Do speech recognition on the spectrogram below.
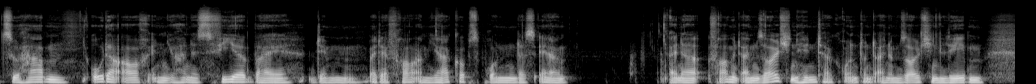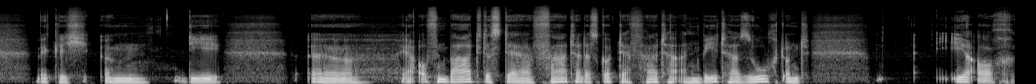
zu haben. Oder auch in Johannes 4 bei dem bei der Frau am Jakobsbrunnen, dass er einer Frau mit einem solchen Hintergrund und einem solchen Leben wirklich ähm, die äh, ja, offenbart, dass der Vater, dass Gott der Vater Anbeter sucht und ihr auch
